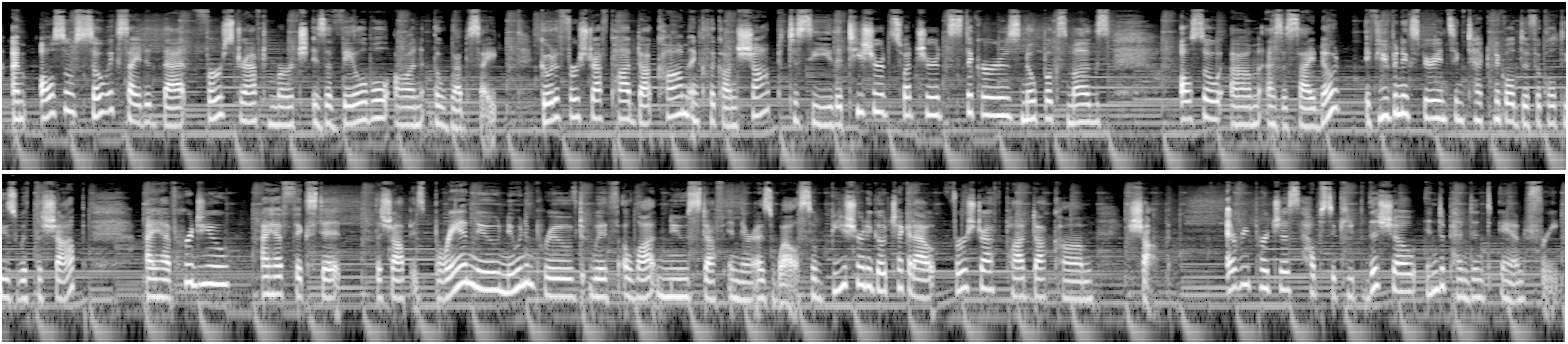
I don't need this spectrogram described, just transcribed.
I'm also so excited that First Draft merch is available on the website. Go to firstdraftpod.com and click on shop to see the t shirts, sweatshirts, stickers, notebooks, mugs. Also, um, as a side note, if you've been experiencing technical difficulties with the shop, I have heard you, I have fixed it. The shop is brand new, new and improved, with a lot new stuff in there as well. So be sure to go check it out, firstdraftpod.com shop. Every purchase helps to keep this show independent and free.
